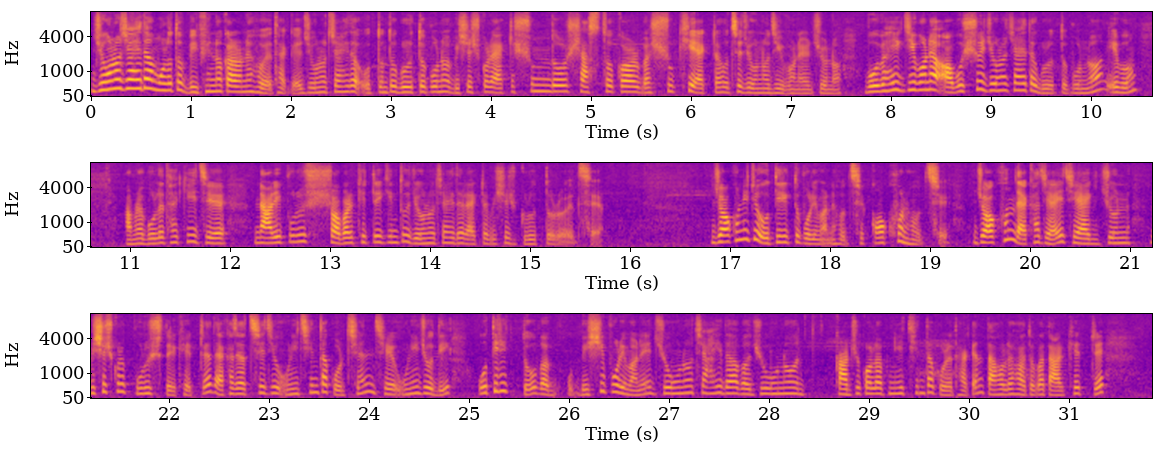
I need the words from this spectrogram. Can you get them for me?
যৌন চাহিদা মূলত বিভিন্ন কারণে হয়ে থাকে। যৌন চাহিদা অত্যন্ত গুরুত্বপূর্ণ। বিশেষ করে একটা সুন্দর, স্বাস্থ্যকর বা সুখী একটা হচ্ছে যৌন জীবনের জন্য। বৈবাহিক জীবনে অবশ্যই যৌন চাহিদা গুরুত্বপূর্ণ এবং আমরা বলে থাকি যে নারী পুরুষ সবার ক্ষেত্রে কিন্তু যৌন চাহিদার একটা বিশেষ গুরুত্ব রয়েছে। যখন এটি অতিরিক্ত পরিমাণে হচ্ছে, কখন হচ্ছে? যখন দেখা যায় যে একজন, বিশেষ করে পুরুষদের ক্ষেত্রে দেখা যাচ্ছে যে উনি চিন্তা করছেন যে উনি যদি অতিরিক্ত বা বেশি পরিমাণে যৌন চাহিদা বা যৌন কার্যকলাপ নিয়ে চিন্তা করে থাকেন, তাহলে হয়তোবা তার ক্ষেত্রে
